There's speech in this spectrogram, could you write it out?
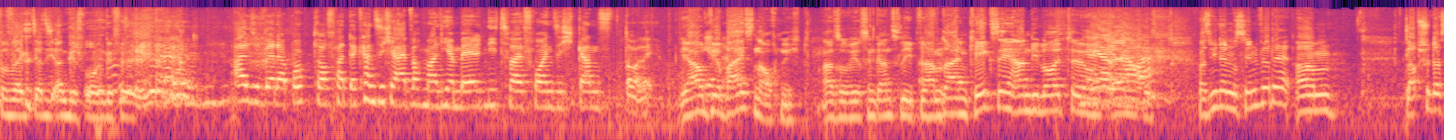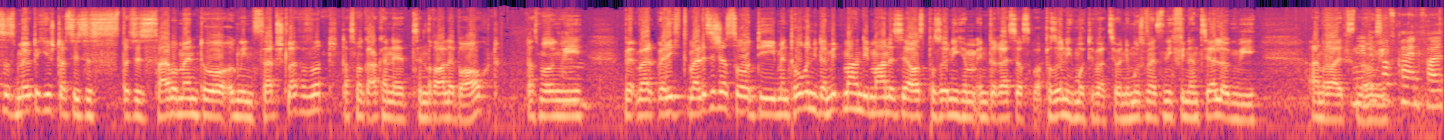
perfekt, der hat sich angesprochen gefühlt. Also wer da Bock drauf hat, der kann sich ja einfach mal hier melden. Die zwei freuen sich ganz dolle. ja, und wir beißen auch nicht. Also, wir sind ganz lieb. Wir verteilen Kekse an die Leute. und genau. Was mich interessieren würde, ähm, glaubst du, dass es möglich ist, dass dieses, dass dieses Cybermentor irgendwie ein Selbstläufer wird, dass man gar keine Zentrale braucht? Dass man irgendwie, weil, weil, ich, weil es ist ja so, die Mentoren, die da mitmachen, die machen das ja aus persönlichem Interesse, aus persönlicher Motivation. Die muss man jetzt nicht finanziell irgendwie anreizen. Nee, das irgendwie. auf keinen Fall.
